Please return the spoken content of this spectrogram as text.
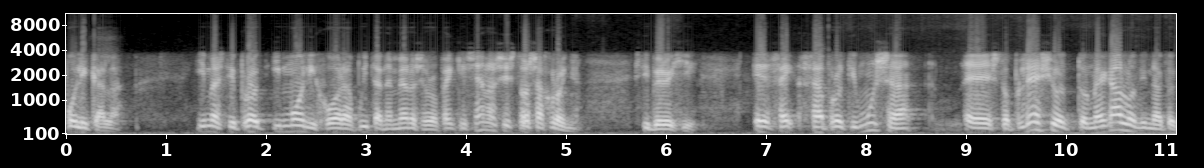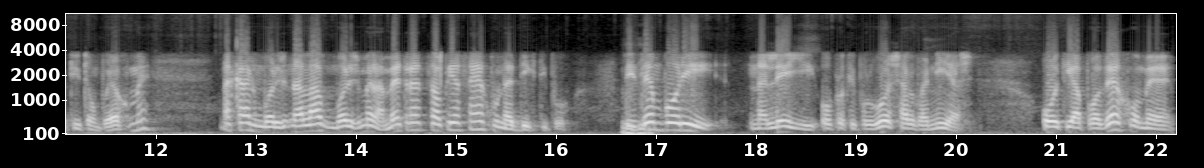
πολύ καλά. Είμαστε η, πρώτη, η μόνη χώρα που ήταν μέρος της Ευρωπαϊκής Ένωσης τόσα χρόνια στην περιοχή. Ε, θα, θα προτιμούσα ε, στο πλαίσιο των μεγάλων δυνατοτήτων που έχουμε να, κάνουμε, να λάβουμε ορισμένα μέτρα τα οποία θα έχουν αντίκτυπο. Mm-hmm. Δεν μπορεί να λέγει ο Πρωθυπουργός της Αλβανίας ότι αποδέχομαι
